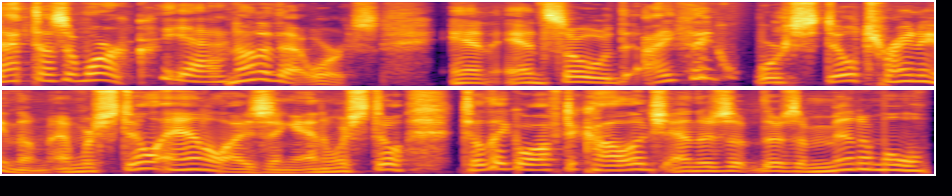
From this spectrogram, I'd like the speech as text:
that doesn't work. Yeah. none of that works. And and so I think we're still training them, and we're still analyzing, and we're still till they go off to college. And there's a there's a minimal,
